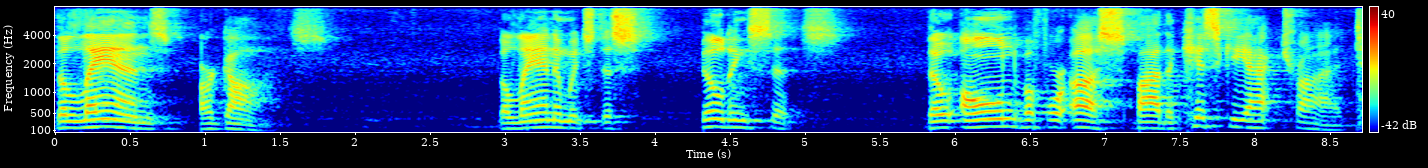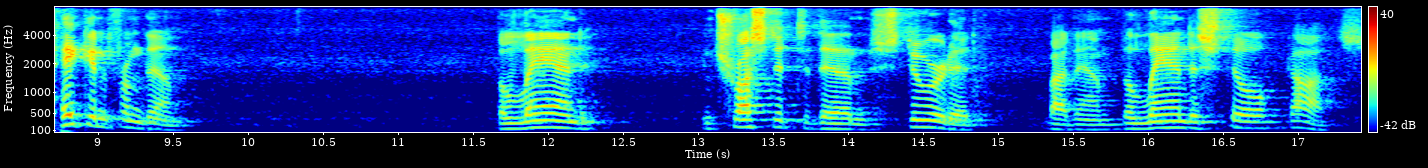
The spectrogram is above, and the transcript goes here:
The lands are God's. The land in which this building sits, though owned before us by the Kiskiak tribe, taken from them, the land entrusted to them, stewarded by them, the land is still God's.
